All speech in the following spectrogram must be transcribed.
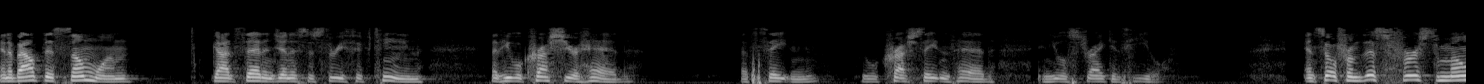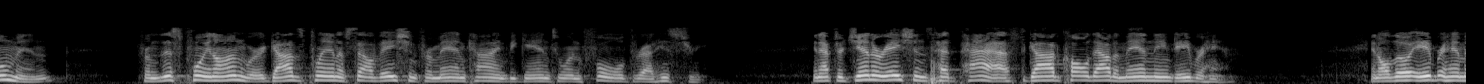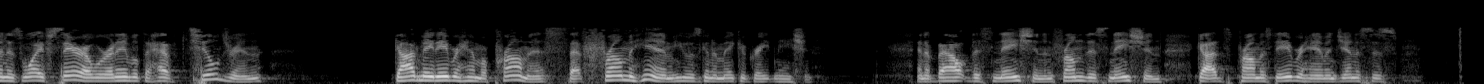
And about this someone, God said in Genesis 3:15 that he will crush your head. That's Satan. He will crush Satan's head and you will strike his heel. And so from this first moment, from this point onward, God's plan of salvation for mankind began to unfold throughout history. And after generations had passed, God called out a man named Abraham. And although Abraham and his wife Sarah were unable to have children, God made Abraham a promise that from him he was going to make a great nation. And about this nation, and from this nation, God's promised Abraham in Genesis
